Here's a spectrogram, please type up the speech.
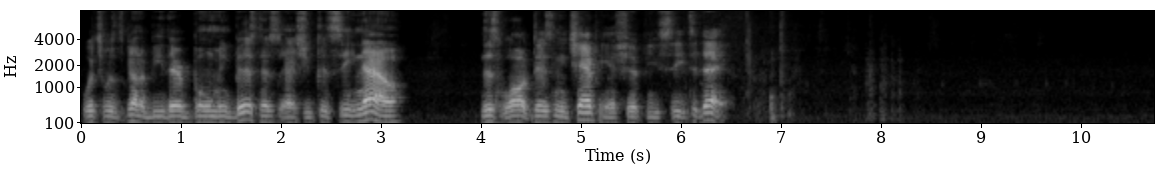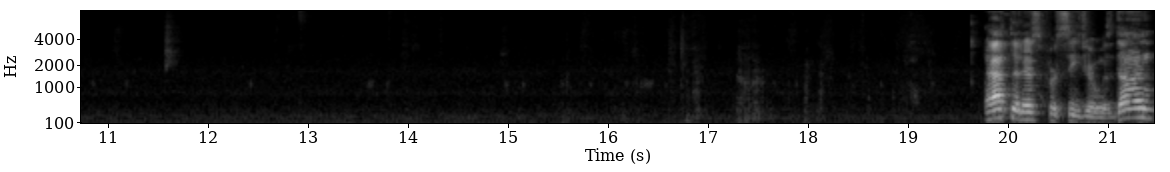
which was going to be their booming business, as you can see now, this Walt Disney Championship you see today. After this procedure was done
